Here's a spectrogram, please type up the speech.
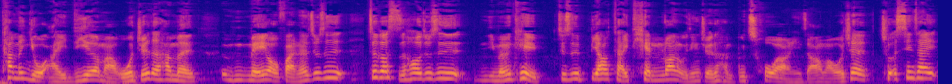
他们有 idea 嘛？我觉得他们没有，反正就是这个时候，就是你们可以就是不要来添乱，我已经觉得很不错了，你知道吗？我觉得说现在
